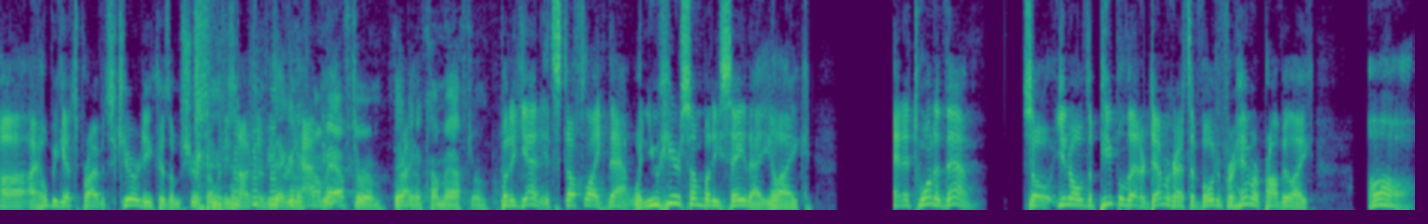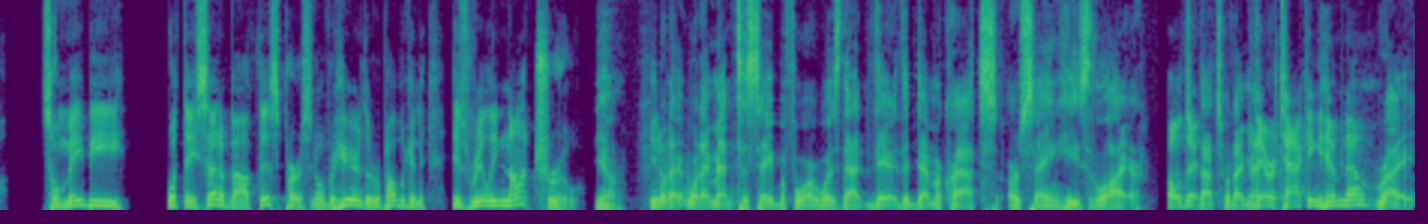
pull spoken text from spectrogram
Uh, I hope he gets private security because I'm sure somebody's not going to be. They're going to come after him. They're Right. going to come after him. But again, it's stuff like that. When you hear somebody say that, you're like, and it's one of them. So, you know, the people that are Democrats that voted for him are probably like, oh, so maybe what they said about this person over here, the Republican, is really not true. Yeah. You know? what I what I meant to say before was that the Democrats are saying he's the liar. Oh, that's, that's what I meant. They're attacking him now? right.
